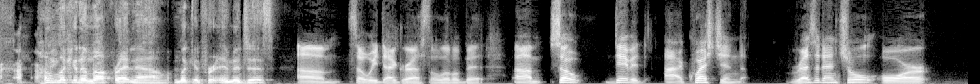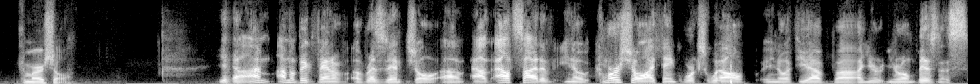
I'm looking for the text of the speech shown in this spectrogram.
I'm looking him up right now. I'm looking for images. Um, so we digressed a little bit. Um, so David, uh, question: residential or commercial? Yeah, I'm I'm a big fan of, of residential. Um, out, outside of you know commercial, I think works well. You know, if you have uh, your your own business,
